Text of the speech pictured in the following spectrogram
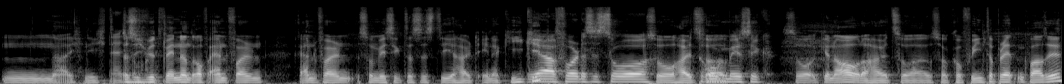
Mm, Nein, ich nicht. Ja, ich also ich würde, wenn dann drauf einfallen, reinfallen, so mäßig, dass es dir halt Energie gibt. Ja, voll, das ist so, So halt so, drogenmäßig. so, genau, oder halt so, so Koffeintabletten quasi.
